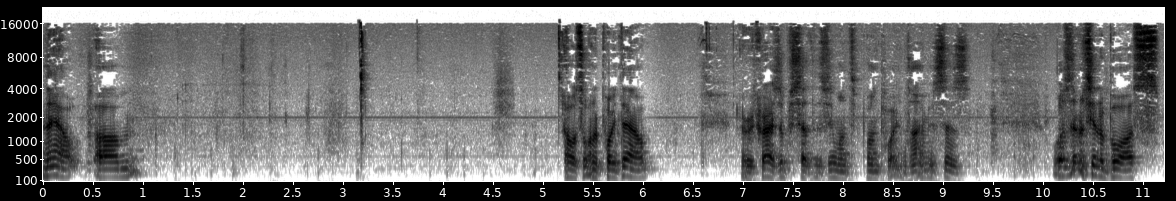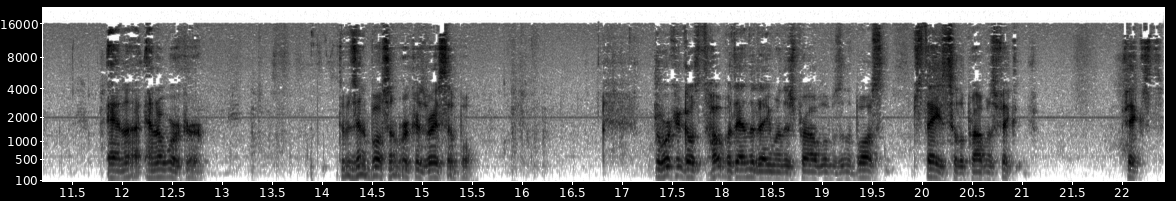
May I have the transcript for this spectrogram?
Now, um, I also want to point out, Eric Kreiser said this at one, point in time. He says, "What's the difference between a boss and a, and a worker? The difference between a boss and a worker is very simple. The worker goes home at the end of the day when there's problems, and the boss stays till the problem is fi- fixed.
